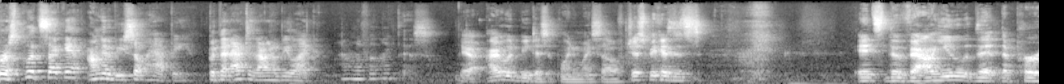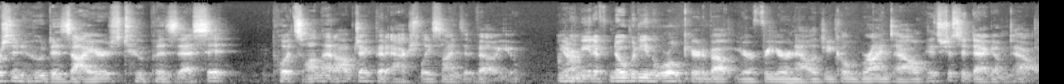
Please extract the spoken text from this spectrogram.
For a split second, I'm gonna be so happy, but then after that, I'm gonna be like, I don't know if I like this. Yeah, I would be disappointed myself just because it's it's the value that the person who desires to possess it puts on that object that actually assigns it value. You know what I mm-hmm. mean? If nobody in the world cared about your, for your analogy, Kobe Bryant towel, it's just a daggum towel.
